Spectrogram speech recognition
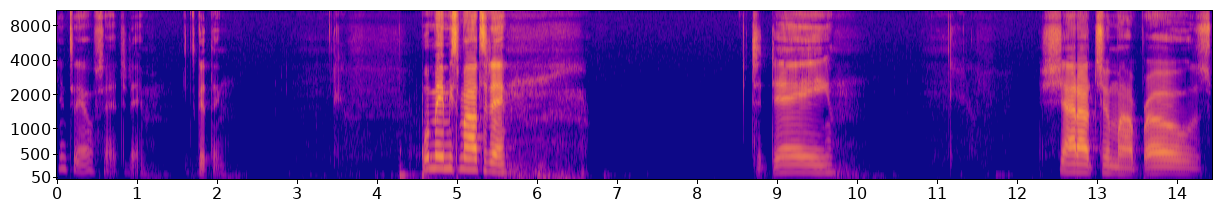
Can't say I was sad today. It's a good thing. What made me smile today? Today shout out to my bros,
